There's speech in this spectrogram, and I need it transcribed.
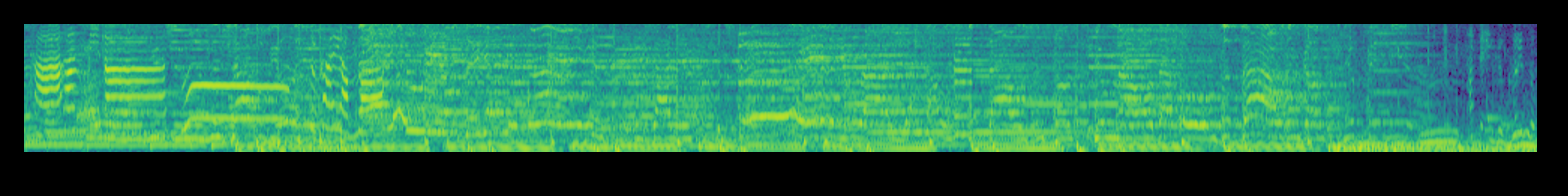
축하합니다. 축하해 아빠. 앞에 이거 그림도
